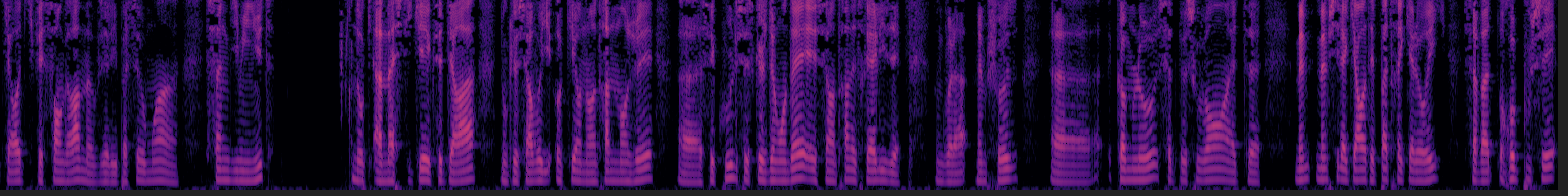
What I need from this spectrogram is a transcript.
carotte qui fait 100 grammes, vous allez passer au moins 5-10 minutes. Donc à mastiquer, etc. Donc le cerveau dit ok, on est en train de manger, euh, c'est cool, c'est ce que je demandais et c'est en train d'être réalisé. Donc voilà, même chose. Euh, comme l'eau, ça peut souvent être, euh, même, même si la carotte est pas très calorique, ça va repousser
